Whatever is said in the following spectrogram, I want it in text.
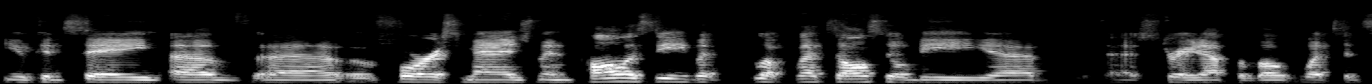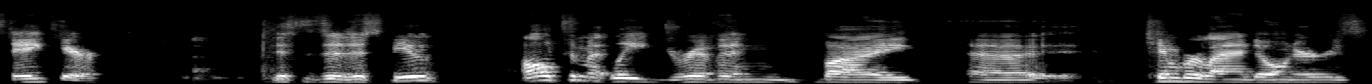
you could say, of uh, forest management policy. But look, let's also be straight up about what's at stake here. This is a dispute ultimately driven by timberland owners,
